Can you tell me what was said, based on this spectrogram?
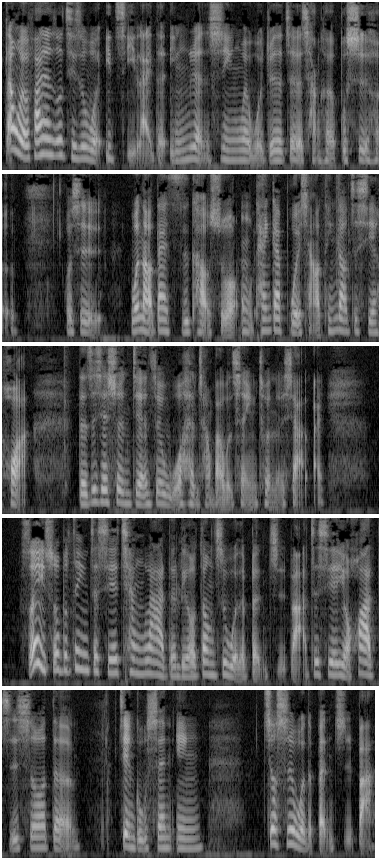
但我有发现说，其实我一直以来的隐忍，是因为我觉得这个场合不适合，或是我脑袋思考说：“嗯，他应该不会想要听到这些话。”的这些瞬间，所以我很常把我的声音吞了下来。所以说不定这些呛辣的流动是我的本质吧，这些有话直说的剑骨声音就是我的本质吧。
